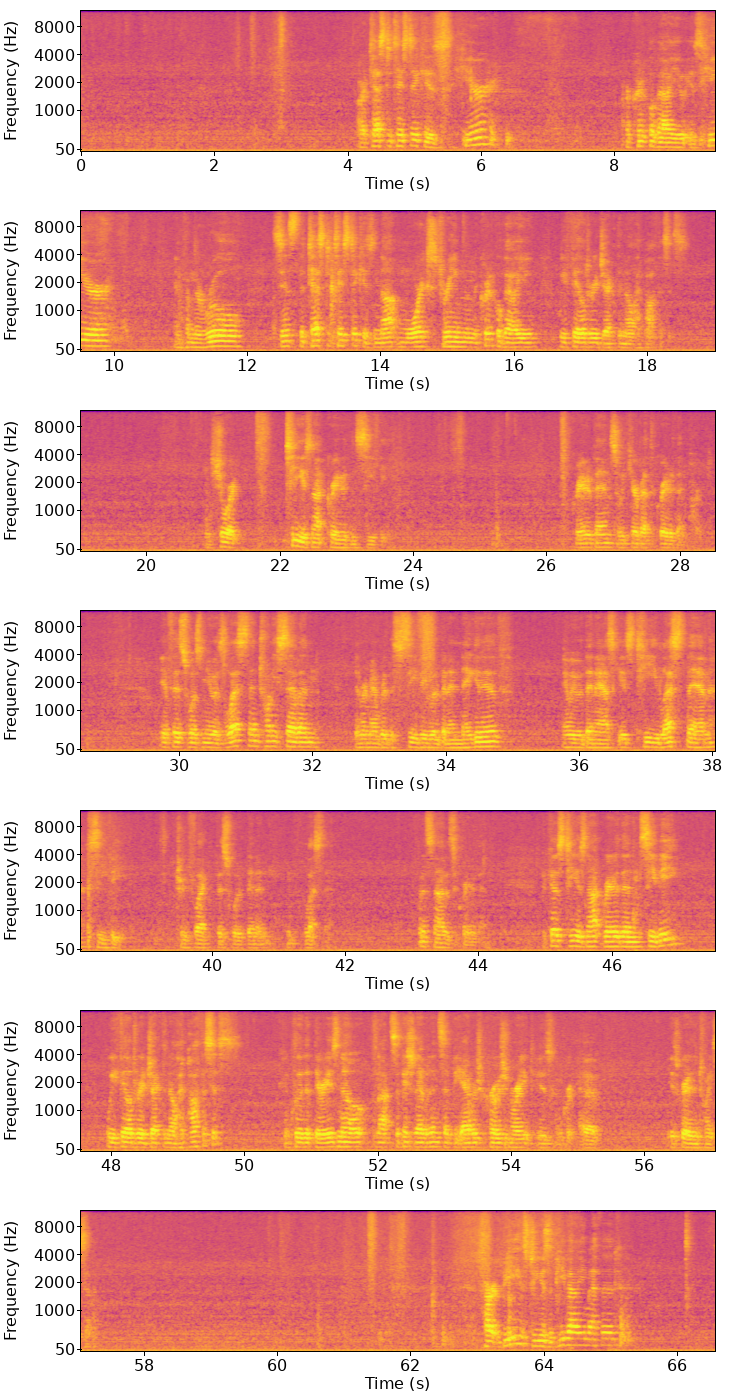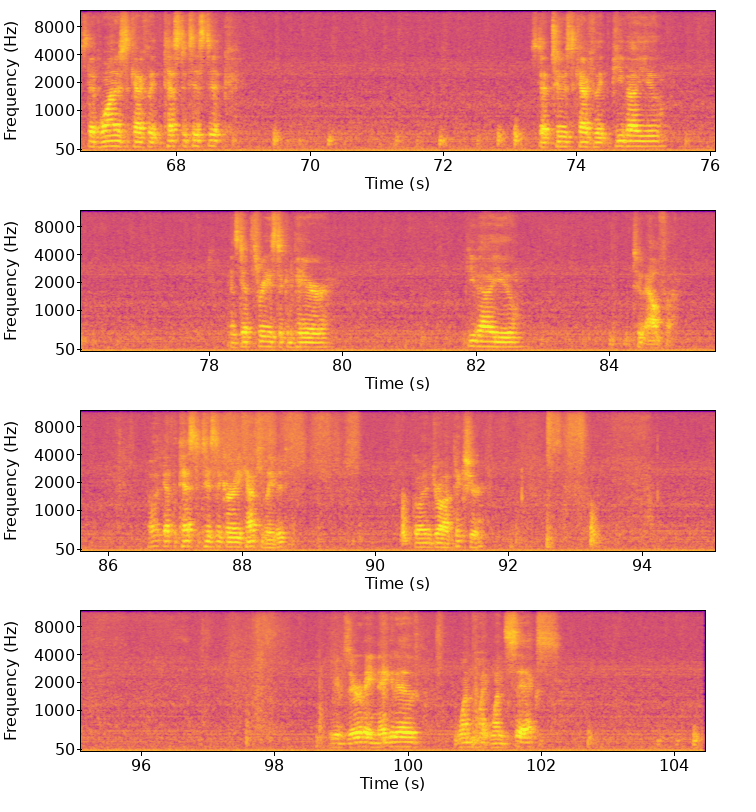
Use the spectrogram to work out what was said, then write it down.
our test statistic is here. Our critical value is here. And from the rule, since the test statistic is not more extreme than the critical value, we fail to reject the null hypothesis. In short, t is not greater than cv. Greater than, so we care about the greater than part. If this was mu is less than 27, then remember the CV would have been a negative, and we would then ask, is T less than CV? To reflect this would have been a less than. But it's not, it's greater than. Because T is not greater than CV, we fail to reject the null hypothesis, conclude that there is no, not sufficient evidence that the average corrosion rate is, uh, is greater than twenty-seven. Part B is to use the p-value method. Step one is to calculate the test statistic. Step two is to calculate the p-value. And step three is to compare p-value to alpha. Well, I've got the test statistic already calculated. Go ahead and draw a picture. We observe a negative 1.16. So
